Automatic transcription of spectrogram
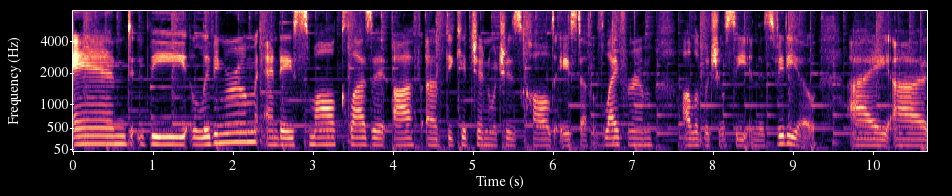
and the living room, and a small closet off of the kitchen, which is called a Stuff of Life room, all of which you'll see in this video. I uh,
